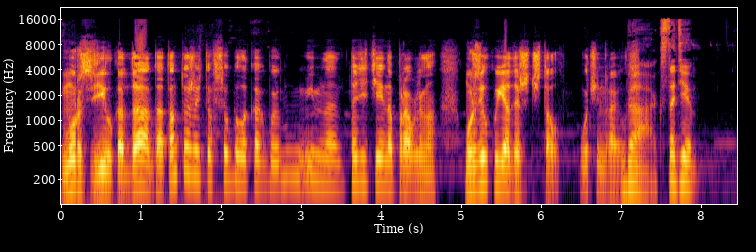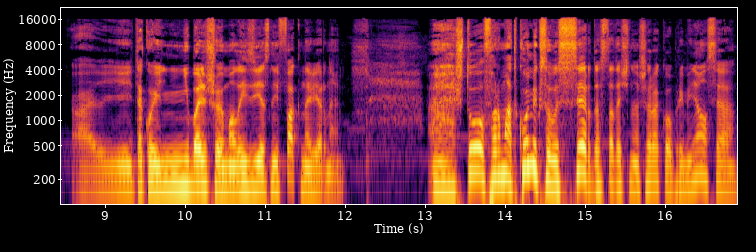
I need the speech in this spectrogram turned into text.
Мурзилка, да, да, там тоже это все было как бы ну, именно на детей направлено. Мурзилку я даже читал, очень нравилось. Да, кстати, а, такой небольшой малоизвестный факт, наверное. А, что формат комиксов в СССР достаточно широко применялся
